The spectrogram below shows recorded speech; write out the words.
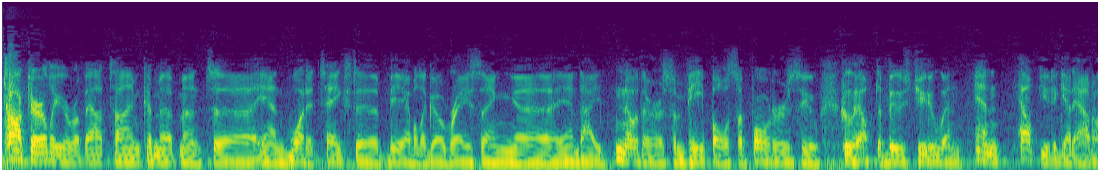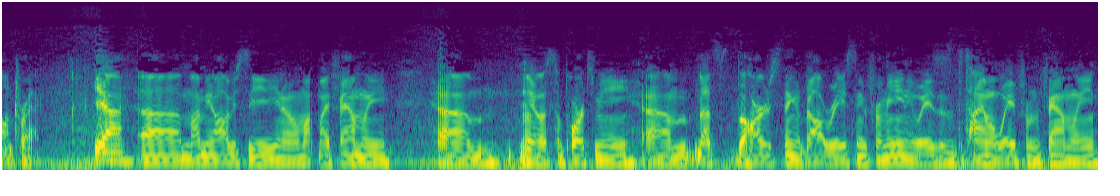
Talked earlier about time commitment uh, and what it takes to be able to go racing, uh, and I know there are some people, supporters who who help to boost you and and help you to get out on track. Yeah, um, I mean, obviously, you know, my, my family, um, you know, supports me. Um, that's the hardest thing about racing for me, anyways, is the time away from the family.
